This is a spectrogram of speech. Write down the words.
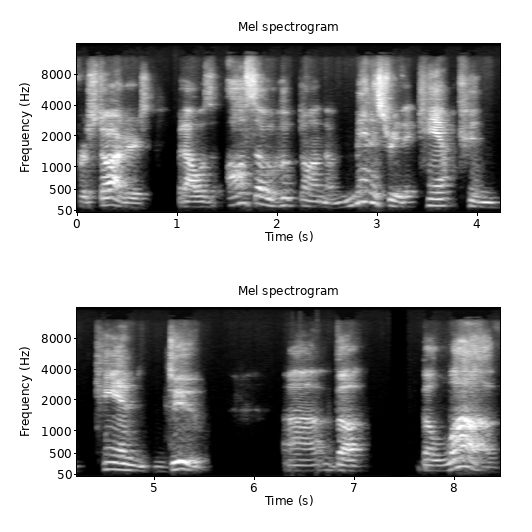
for starters, but I was also hooked on the ministry that camp can can do. Uh, the the love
